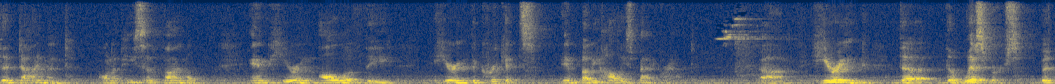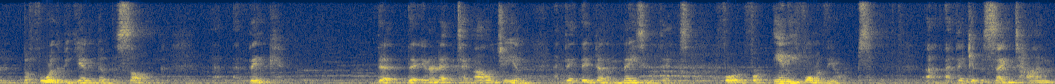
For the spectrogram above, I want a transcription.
the diamond on a piece of vinyl and hearing all of the hearing the crickets in Buddy Holly's background, um, hearing the the whispers, but before the beginning of the song. I think that the internet and technology and I think they've done amazing things for, for any form of the arts. Uh, I think at the same time,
